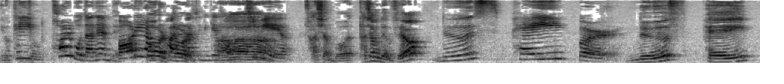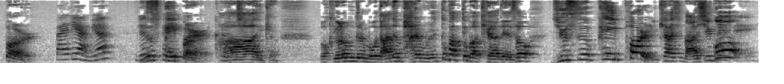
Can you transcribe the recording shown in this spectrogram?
이렇게 좀 페이펄보다는 네. 뻘이라고 뻘, 발음하시는 뻘. 게더 아, 팁이에요. 다시 한번 다시 한번 해보세요. newspaper. newspaper. 빨리 하면 newspaper. 그렇죠. 아 이렇게 뭐 여러분들 뭐 나는 발음을 또박또박 해야 돼서 newspaper 이렇게 하지 마시고 네.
